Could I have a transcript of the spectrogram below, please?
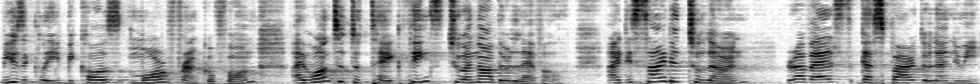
musically because more francophone, I wanted to take things to another level. I decided to learn Ravel's Gaspard de la Nuit,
